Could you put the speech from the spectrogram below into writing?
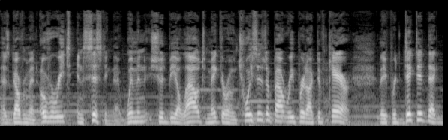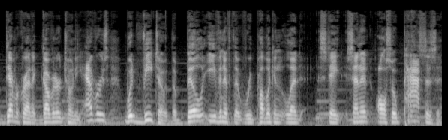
as government overreach, insisting that women should be allowed to make their own choices about reproductive care. They predicted that Democratic Governor Tony Evers would veto the bill, even if the Republican-led state Senate also passes it.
